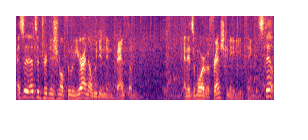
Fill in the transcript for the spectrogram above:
That's a, that's a traditional food here. I know we didn't invent them. And it's more of a French Canadian thing, but still.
